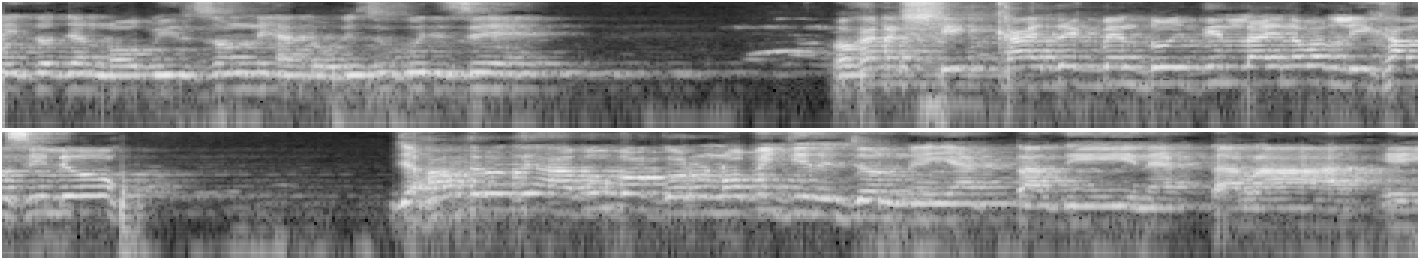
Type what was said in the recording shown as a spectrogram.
নিত যে নবীর জন্য এত কিছু করেছে। ওখানে শিক্ষায় দেখবেন দুই, তিন লাইন আবার লেখাও ছিল। যে হজরতে আবু বকর নবীজির জন্য একটা দিন, একটা রাত এই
